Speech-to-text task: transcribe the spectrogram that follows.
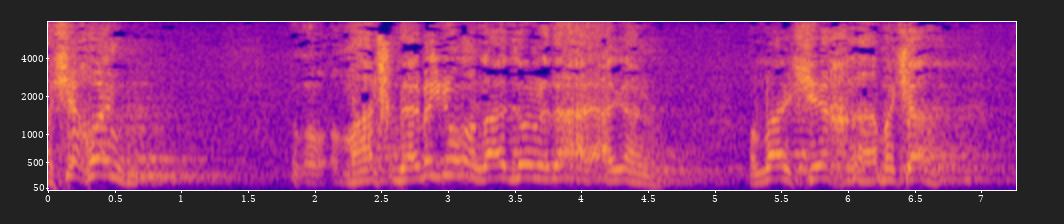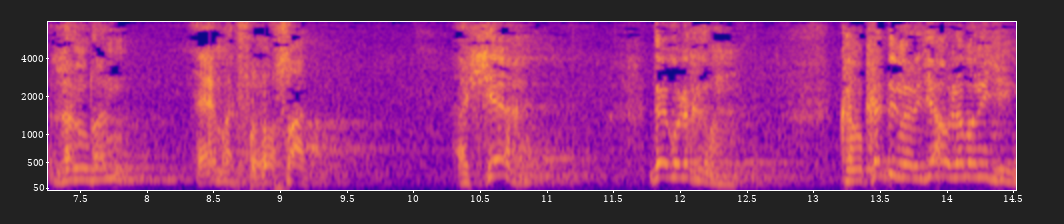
الشيخ وين؟ ما قال مجنون والله الزول ده عيان. والله الشيخ مشى. لندن يعمل فحوصات الشيخ ده يقول لك كان كده نرجعه لما نجي.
